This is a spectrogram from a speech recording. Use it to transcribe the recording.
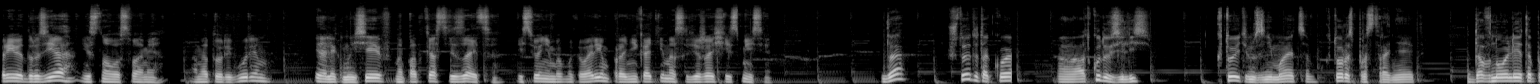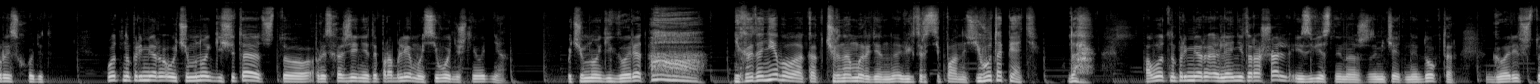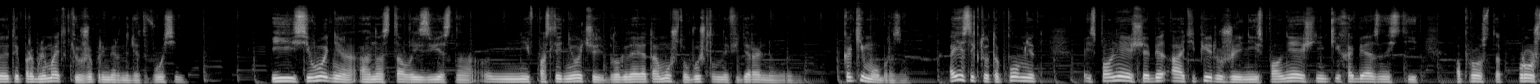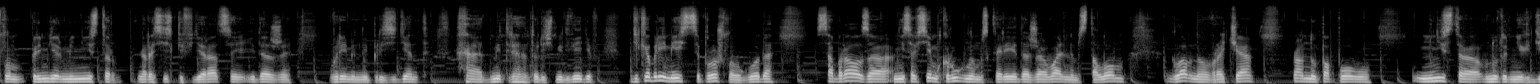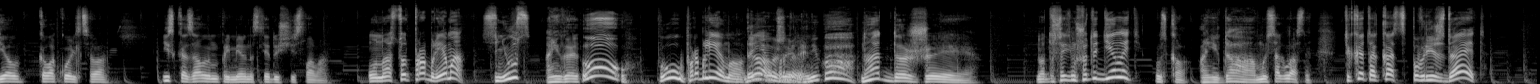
Привет, друзья! И снова с вами Анатолий Гурин и Олег Моисеев на подкасте «Зайцы». И сегодня мы поговорим про никотиносодержащие смеси. Да, что это такое? А, откуда взялись? Кто этим занимается? Кто распространяет? Давно ли это происходит? Вот, например, очень многие считают, что происхождение этой проблемы сегодняшнего дня. Очень многие говорят, а, никогда не было, как Черномырдин Виктор Степанович, и вот опять. Да, а вот, например, Леонид Рошаль, известный наш замечательный доктор, говорит, что этой проблематике уже примерно лет 8. И сегодня она стала известна не в последнюю очередь благодаря тому, что вышла на федеральный уровень. Каким образом? А если кто-то помнит, исполняющий обя... а теперь уже не исполняющий никаких обязанностей, а просто в прошлом премьер-министр Российской Федерации и даже временный президент Дмитрий Анатольевич Медведев в декабре месяце прошлого года собрал за не совсем круглым, скорее даже овальным столом главного врача Анну Попову, министра внутренних дел Колокольцева и сказал им примерно следующие слова. «У нас тут проблема. Снюс?» Они говорят, «Оу, о, проблема. Да, да проблема. Они, О, надо же. Надо с этим что-то делать. Он сказал, они, да, мы согласны. Так это, оказывается, повреждает?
